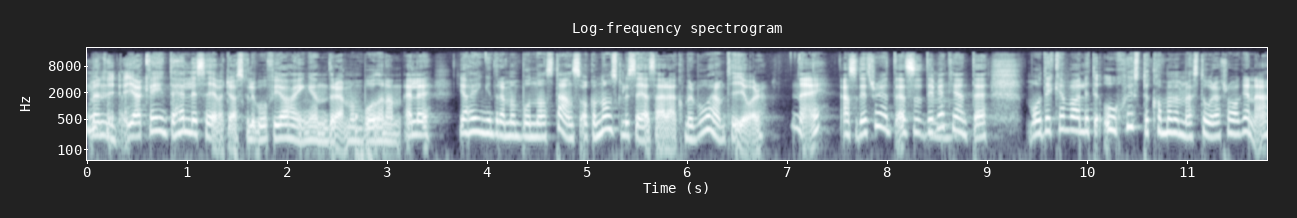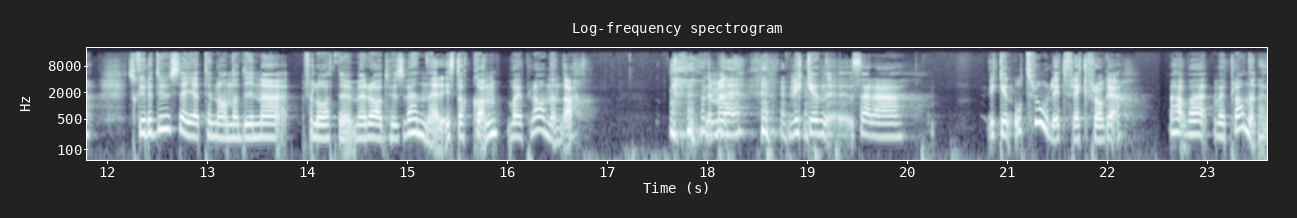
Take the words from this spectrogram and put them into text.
Men jag kan inte heller säga vart jag skulle bo, för jag har ingen dröm om att bo någon annan, eller jag har ingen dröm om att bo någonstans. Och om någon skulle säga så här, kommer du bo här om tio år? Nej, alltså det tror jag inte, alltså det vet jag inte. Och det kan vara lite oschysst att komma med de här stora frågorna. Skulle du säga till någon av dina, förlåt nu, med radhusvänner i Stockholm, vad är planen då? Nej, men, vilken, så här, vilken otroligt fräck fråga. Aha, vad, vad är planen?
